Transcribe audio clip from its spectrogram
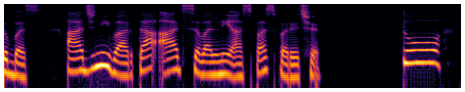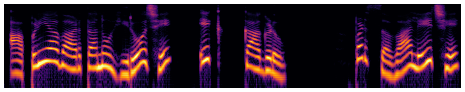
તો બસ, આજની વાર્તા આ જ સવાલની આસપાસ ફરે છે. તો આપણી આ વાર્તાનો હીરો છે એક કાગડો. પણ સવાલ એ છે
